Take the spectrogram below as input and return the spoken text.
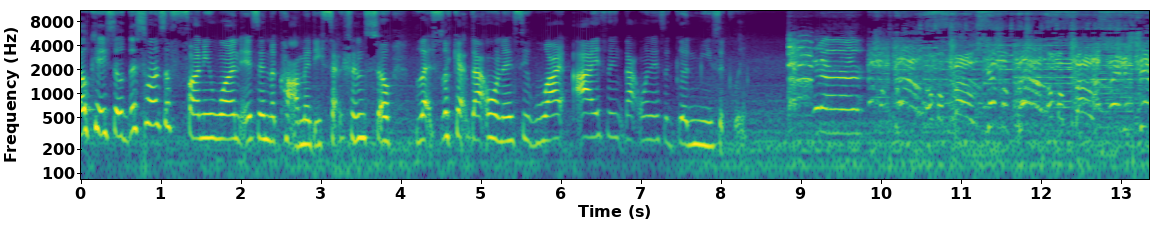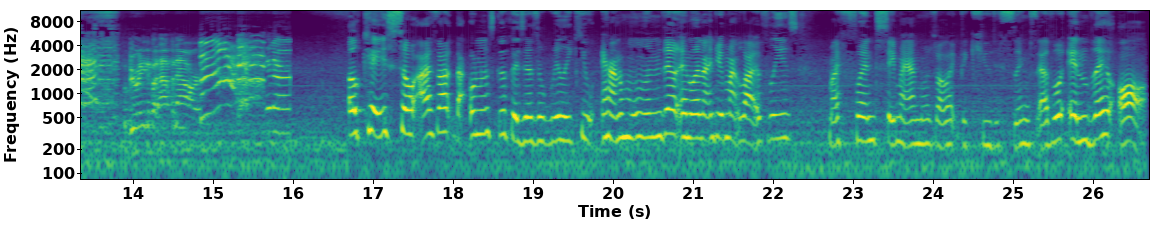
Okay, so this one's a funny one. It's in the comedy section. So, let's look at that one and see why I think that one is a good Musical.ly. Dinner! I'm a boss. I'm a boss. I'm a boss. I play the shot. We'll be ready in about half an hour. Okay, so I thought that one was good because there's a really cute animal in there. And when I do my livelies, my friends say my animals are like the cutest things ever. And they are.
